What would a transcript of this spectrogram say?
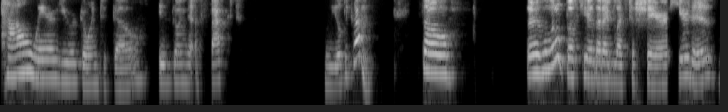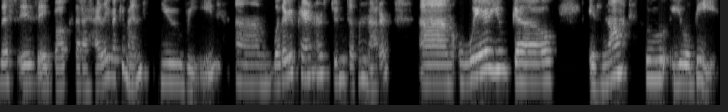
how where you are going to go is going to affect who you'll become. So there's a little book here that I'd like to share. Here it is. This is a book that I highly recommend you read. Um, whether you're a parent or a student doesn't matter. Um, where you go is not who you'll be.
